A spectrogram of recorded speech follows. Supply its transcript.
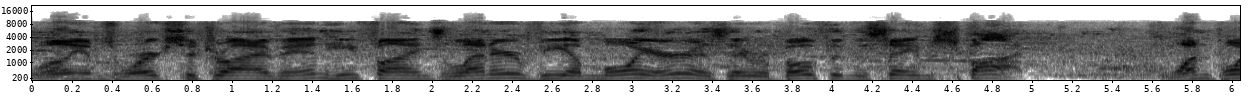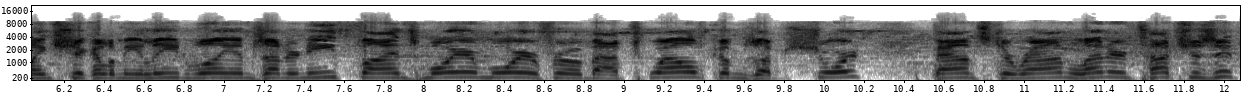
Williams works to drive in. He finds Leonard via Moyer as they were both in the same spot. One point Shikellamy lead. Williams underneath finds Moyer. Moyer from about 12 comes up short, bounced around. Leonard touches it,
